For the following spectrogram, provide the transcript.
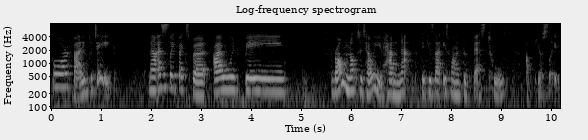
for fighting fatigue. Now, as a sleep expert, I would be wrong not to tell you how to nap because that is one of the best tools up your sleeve.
